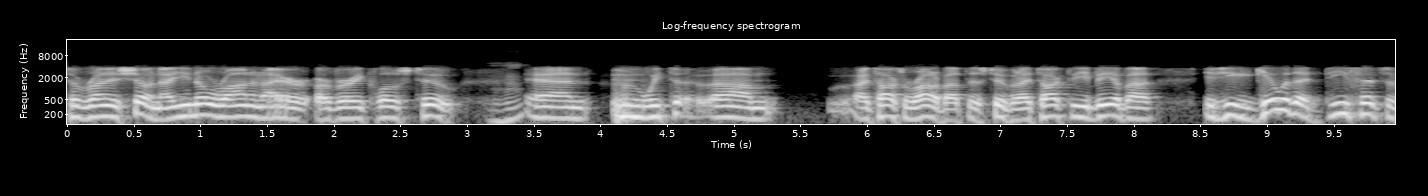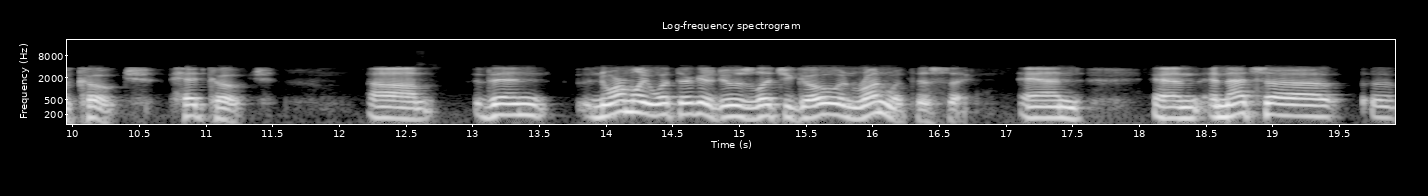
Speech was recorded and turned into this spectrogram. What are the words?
to run his show. Now you know Ron and I are, are very close too, mm-hmm. and we t- um, I talked to Ron about this too, but I talked to EB about if you could get with a defensive coach, head coach, um, then normally what they're going to do is let you go and run with this thing, and and and that's uh, uh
